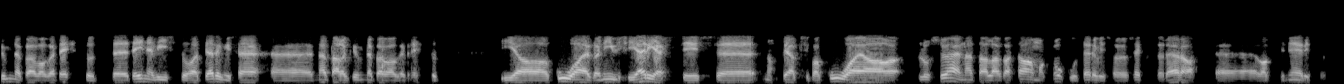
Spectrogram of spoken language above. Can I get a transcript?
kümne päevaga tehtud, äh, teine viis tuhat järgmise äh, nädala kümne päevaga tehtud ja kuu aega niiviisi järjest, siis äh, noh, peaks juba kuu aja pluss ühe nädalaga saama kogu tervishoiusektori ära äh, vaktsineeritud.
